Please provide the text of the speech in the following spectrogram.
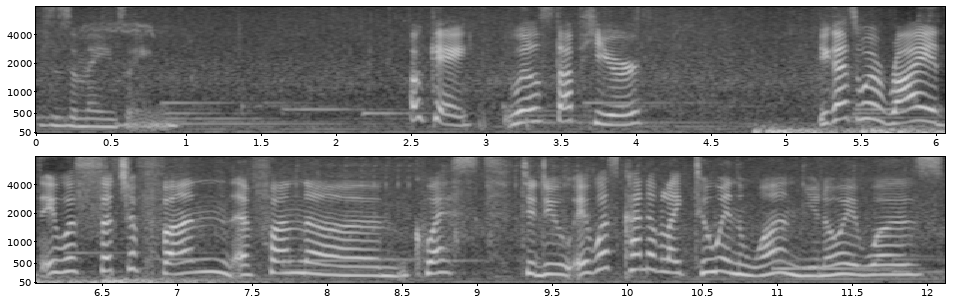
This is amazing. Okay, we'll stop here. You guys were right. It was such a fun, a fun um quest to do. It was kind of like two in one, you know. It was.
